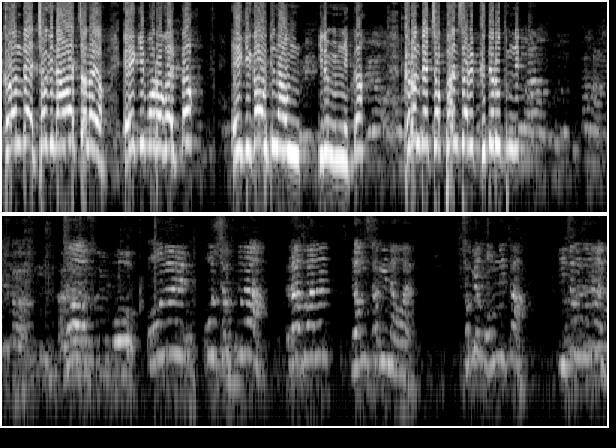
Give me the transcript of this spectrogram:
그런데 저기 나왔잖아요. 애기 보러 갈까? 애기가 어디 나온 이름입니까? 그런데 저 판사를 그대로 둡니까? 저 오늘 오셨구나 라고 하는 영상이 나와요. 저게 뭡니까? 이 정도는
